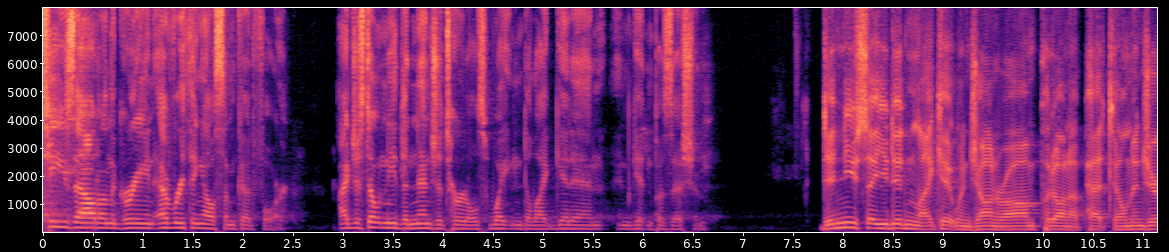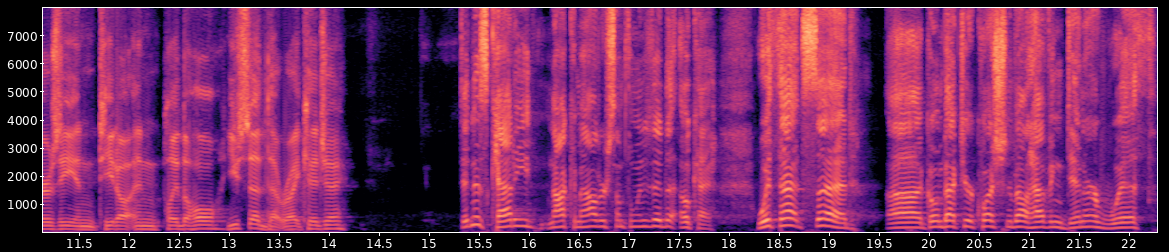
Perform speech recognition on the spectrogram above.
tease out on the green, everything else I'm good for. I just don't need the Ninja Turtles waiting to like get in and get in position. Didn't you say you didn't like it when Jon Rahm put on a Pat Tillman jersey and teed off and played the hole? You said that, right, KJ? Didn't his caddy knock him out or something when he did that? Okay. With that said, uh, going back to your question about having dinner with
